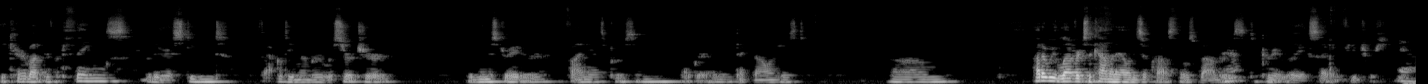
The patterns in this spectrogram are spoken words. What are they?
They care about different things, whether you're a student, faculty member, researcher, administrator, finance person, librarian, technologist. Um, how do we leverage the commonalities across those boundaries yeah. to create really exciting futures? Yeah.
